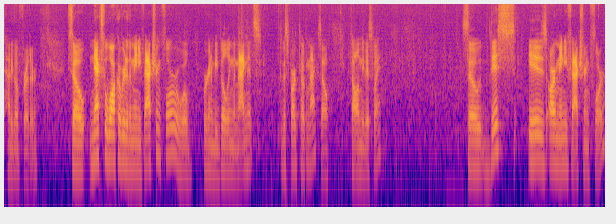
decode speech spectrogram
how to go further. So next we'll walk over to the manufacturing floor where we'll, we're going to be building the magnets for the SPARC tokamak. So follow me this way. So this is our manufacturing floor.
